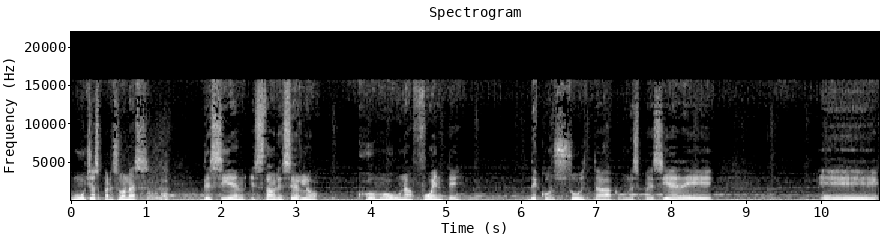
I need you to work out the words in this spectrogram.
muchas personas deciden establecerlo como una fuente de consulta, como una especie de eh,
